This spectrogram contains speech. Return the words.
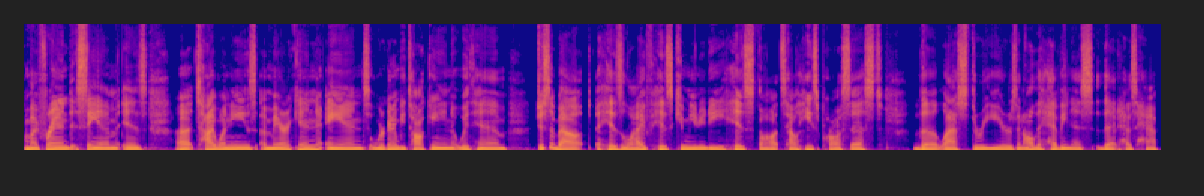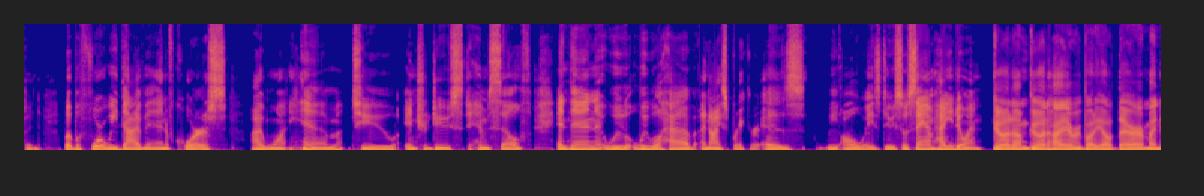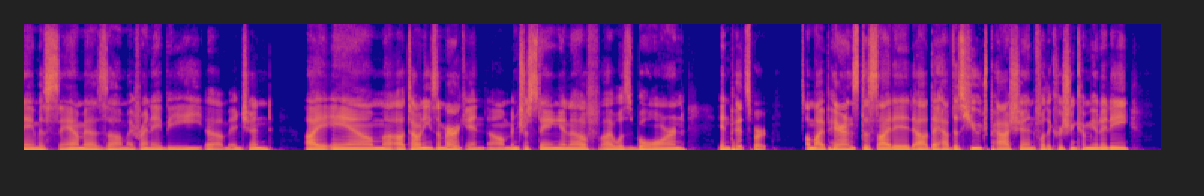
My friend Sam is uh, Taiwanese American, and we're going to be talking with him just about his life, his community, his thoughts, how he's processed the last three years, and all the heaviness that has happened. But before we dive in, of course, I want him to introduce himself, and then we we will have an icebreaker as we always do. So, Sam, how you doing? Good. I'm good. Hi, everybody out there. My name is Sam, as uh, my friend AB uh, mentioned. I am a Taiwanese American. Um, interesting enough, I was born in Pittsburgh. Uh, my parents decided uh, they have this huge passion for the Christian community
